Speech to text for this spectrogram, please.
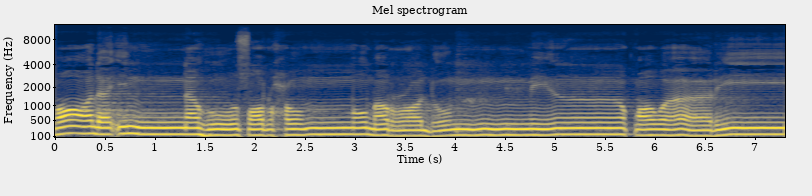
قال إنه صرح ممرد من قوارير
